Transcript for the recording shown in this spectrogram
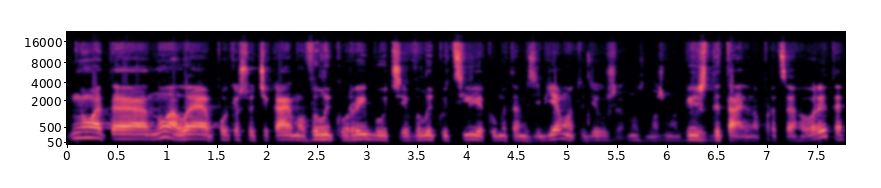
Ну от е, ну але поки що чекаємо велику рибу чи велику ціль, яку ми там зіб'ємо. Тоді вже ну зможемо більш детально про це говорити.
